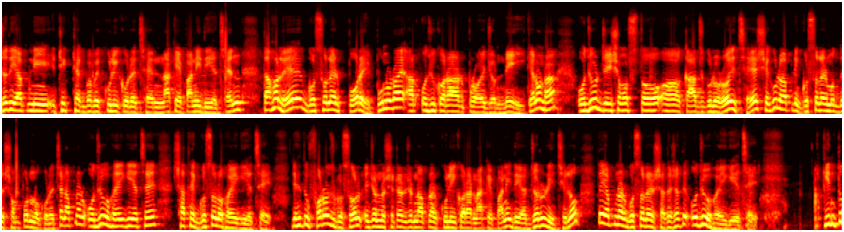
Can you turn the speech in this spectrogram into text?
যদি আপনি ঠিকঠাকভাবে কুলি করেছেন, নাকে পানি দিয়েছেন, তাহলে গোসলের পরে পুনরায় আর অজু করার প্রয়োজন নেই। কেননা, অজুর যেই সমস্ত কাজগুলো রয়েছে, সেগুলো আপনি গোসলের মধ্যে সম্পন্ন করেছেন। আপনার অজু হয়ে গিয়েছে, সাথে গোসলও হয়ে গিয়েছে। যেহেতু ফরজ গোসল, এজন্য সেটার জন্য আপনার কুলি করা, নাকে পানি দেওয়া জরুরি ছিল, তাই আপনার গোসলের সাথে সাথে অজু হয়ে গিয়েছে। কিন্তু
